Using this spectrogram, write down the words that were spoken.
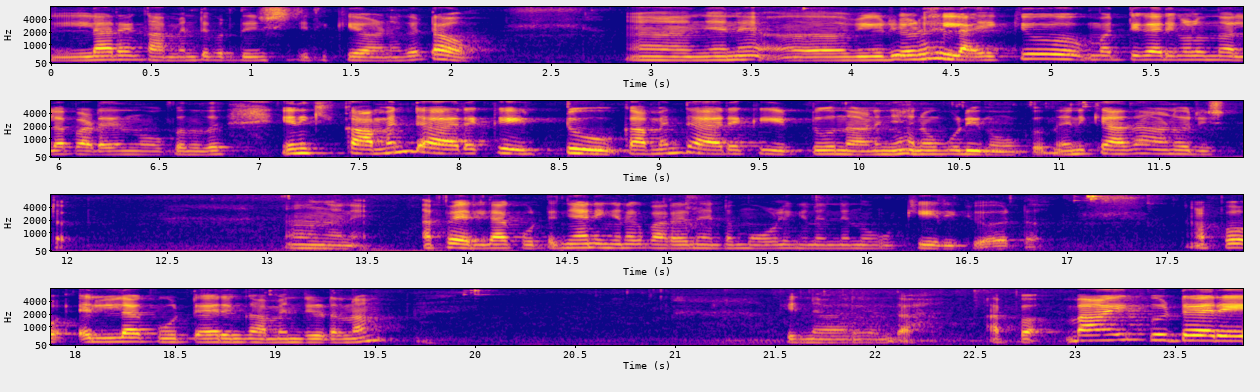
എല്ലാവരെയും കമന്റ് പ്രതീക്ഷിച്ചിരിക്കുകയാണ്. കേട്ടോ? ഞാൻ വീഡിയോയുടെ ലൈക്ക് മറ്റു കാര്യങ്ങളൊന്നും അല്ല പറയാൻ നോക്കുന്നത്. എനിക്ക് കമന്റ് ആരൊക്കെ ഇട്ടു കമന്റ് ആരൊക്കെ ഇട്ടു എന്നാണ് ഞാൻ കൂടി നോക്കുന്നത്. എനിക്ക് അതാണ് ഒരു ഇഷ്ടം. അങ്ങനെ. അപ്പോൾ എല്ലാ കൂട്ടും ഞാനിങ്ങനെ പറയുന്നത് എന്റെ മോളിങ്ങനെ തന്നെ നോക്കിയിരിക്കുക കേട്ടോ. അപ്പോൾ എല്ലാ കൂട്ടുകാരും കമന്റ് ഇടണം. പിന്നെ വേറെ എന്താ അപ്പോൾ ബായ് കൂട്ടുകാരേ.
